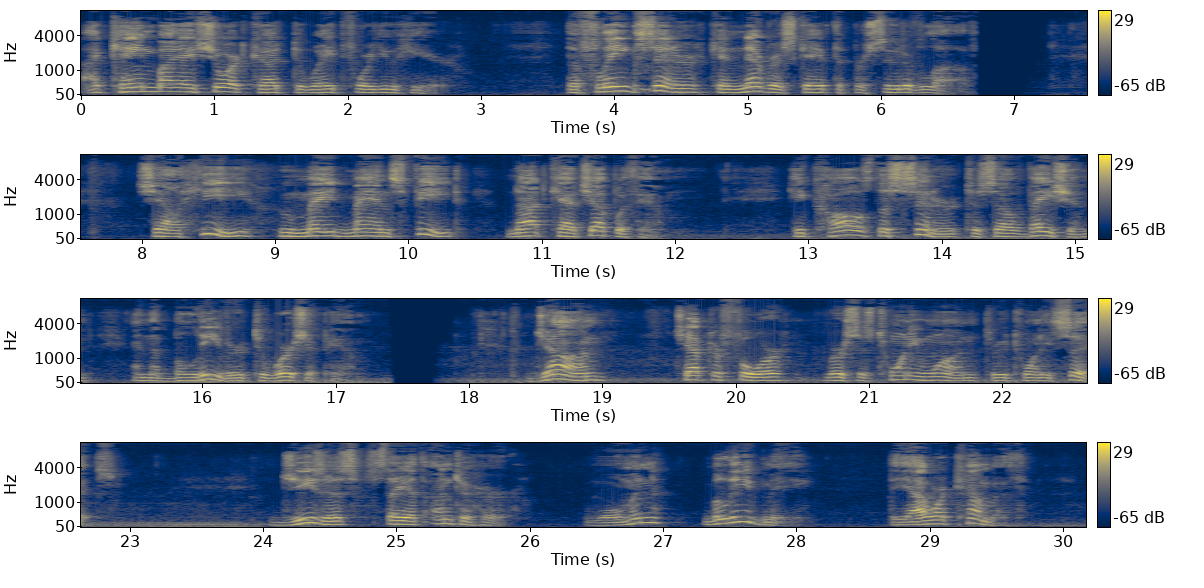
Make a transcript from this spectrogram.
I came by a shortcut to wait for you here. The fleeing sinner can never escape the pursuit of love. Shall he who made man's feet not catch up with him? He calls the sinner to salvation and the believer to worship him. John chapter 4, verses 21 through 26. Jesus saith unto her, Woman, believe me, the hour cometh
